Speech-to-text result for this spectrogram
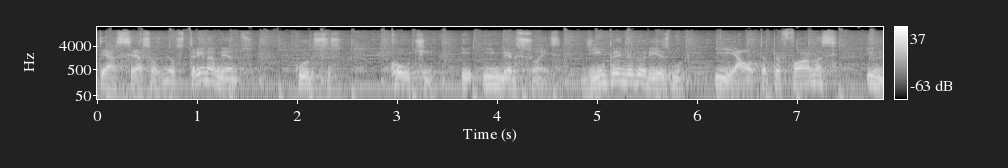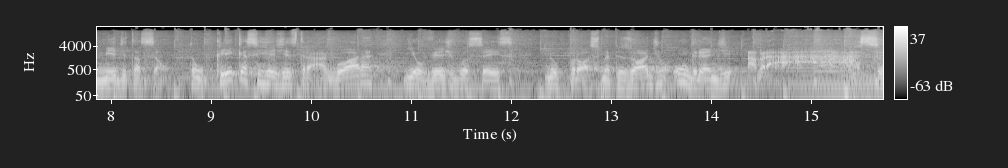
ter acesso aos meus treinamentos, cursos, coaching e imersões de empreendedorismo e alta performance e meditação. Então clica, se registra agora e eu vejo vocês no próximo episódio. Um grande abraço!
